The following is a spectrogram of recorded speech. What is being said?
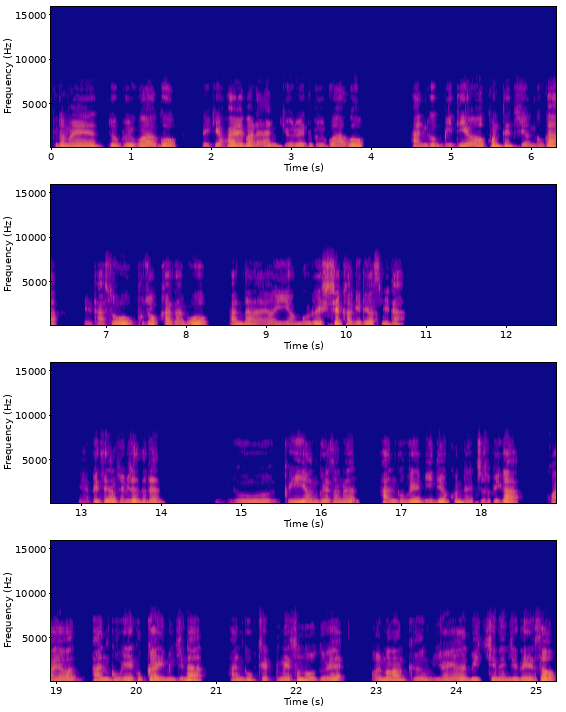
그럼에도 불구하고 이렇게 활발한 교류에도 불구하고 한국 미디어 콘텐츠 연구가 예, 다소 부족하다고 판단하여 이 연구를 시작하게 되었습니다. 예, 베트남 소비자들은 그, 그이 연구에서는 한국의 미디어 콘텐츠 소비가 과연 한국의 국가 이미지나 한국 제품의 선호도에 얼마만큼 영향을 미치는지에 대해서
